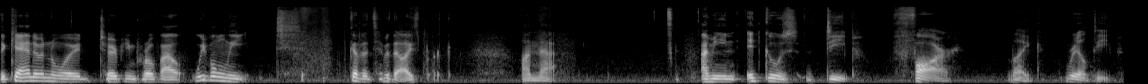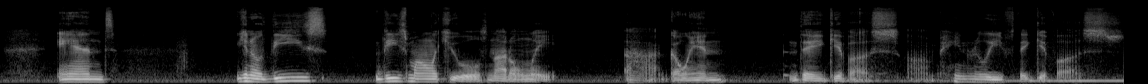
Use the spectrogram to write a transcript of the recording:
The cannabinoid terpene profile, we've only t- got the tip of the iceberg on that. I mean, it goes deep, far, like real deep. And you know, these these molecules not only uh, go in they give us um, pain relief. They give us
